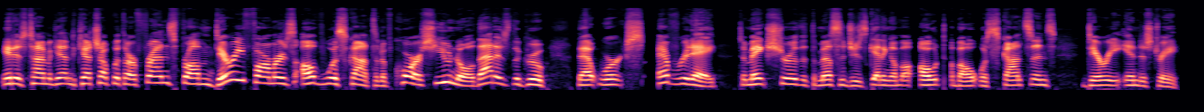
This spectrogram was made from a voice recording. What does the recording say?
It is time again to catch up with our friends from Dairy Farmers of Wisconsin. Of course, you know that is the group that works every day to make sure that the message is getting out about Wisconsin's dairy industry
